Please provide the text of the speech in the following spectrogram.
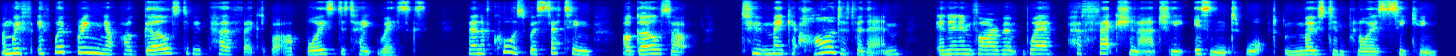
And if, if we're bringing up our girls to be perfect, but our boys to take risks, then of course we're setting our girls up to make it harder for them in an environment where perfection actually isn't what most employers seeking.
